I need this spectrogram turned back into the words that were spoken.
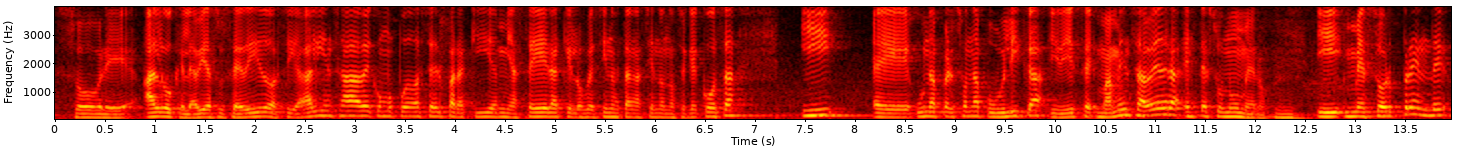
sobre algo que le había sucedido, así, ¿alguien sabe cómo puedo hacer para aquí en mi acera, que los vecinos están haciendo no sé qué cosa? Y eh, una persona publica y dice, Mamén Saavedra, este es su número. Mm. Y me sorprende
